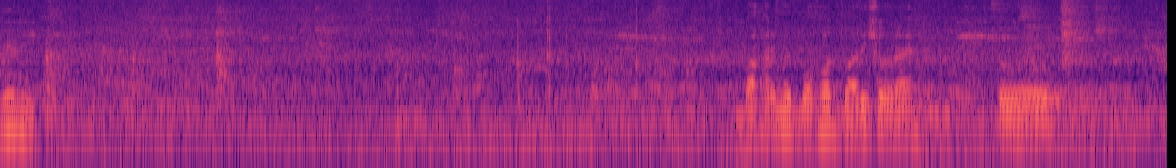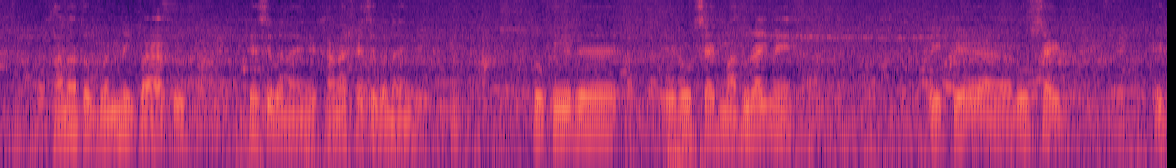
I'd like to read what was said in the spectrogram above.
ग्रेवी। बाहर में बहुत बारिश हो रहा है तो खाना तो बन नहीं पाया फिर कैसे बनाएँगे, खाना कैसे बनाएँगे? तो फिर रोड साइड मादुराई में एक रोड साइड एक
